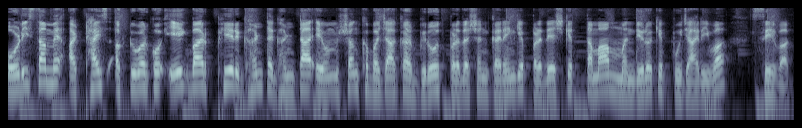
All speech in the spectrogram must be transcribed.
ओडिशा में 28 अक्टूबर को एक बार फिर घंट घंटा एवं शंख बजाकर विरोध प्रदर्शन करेंगे प्रदेश के तमाम मंदिरों के पुजारी व सेवक।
